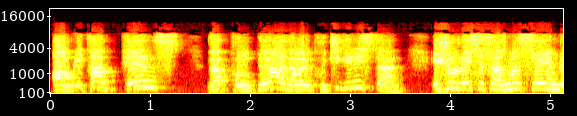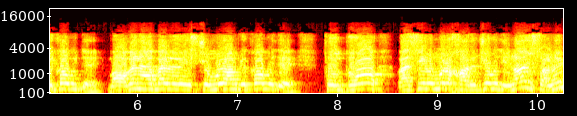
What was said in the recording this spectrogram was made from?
آمریکا پنس و پومپئو های کوچیکی نیستن. ایشون رئیس سازمان سیاه امریکا بوده. معاون اول رئیس جمهور آمریکا بوده. پومپئو وزیر امور خارجه بوده. اینا انسان های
